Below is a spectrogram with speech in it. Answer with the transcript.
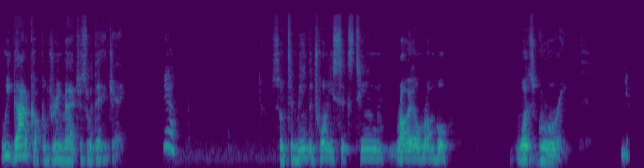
we got a couple dream matches with AJ. Yeah. So to me, the 2016 Royal Rumble was great. Yeah.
